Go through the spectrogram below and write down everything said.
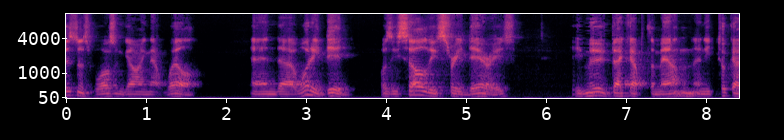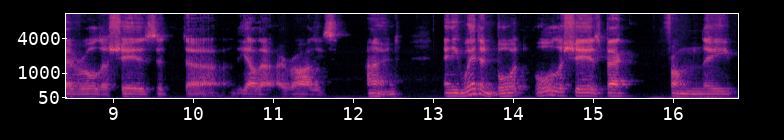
business wasn't going that well. And uh, what he did was he sold his three dairies. He moved back up the mountain and he took over all the shares that uh, the other O'Reillys owned. And he went and bought all the shares back from the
